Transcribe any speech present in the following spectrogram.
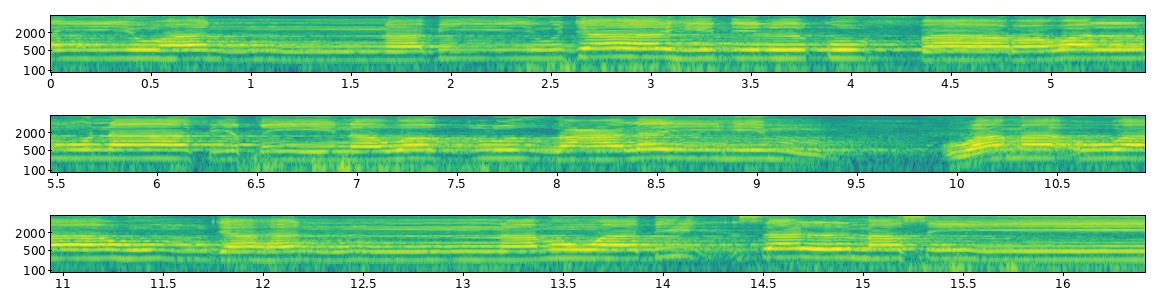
أيها النبي جاهد الكفار والمنافقين واغلظ عليهم ومأواهم جهنم وبئس المصير.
